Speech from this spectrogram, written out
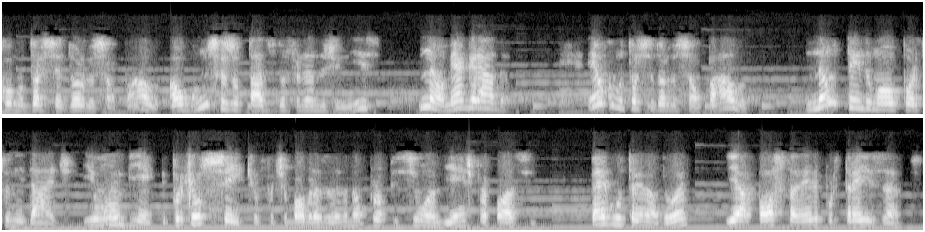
como torcedor do São Paulo, alguns resultados do Fernando Diniz não me agradam. Eu, como torcedor do São Paulo, não tendo uma oportunidade e um ambiente, porque eu sei que o futebol brasileiro não propicia um ambiente para falar assim: pega um treinador e aposta nele por três anos.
